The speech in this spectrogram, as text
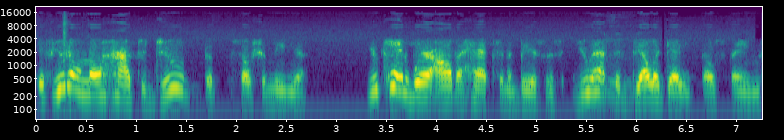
if you don't know how to do the social media, you can't wear all the hats in a business. You have to mm-hmm. delegate those things,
